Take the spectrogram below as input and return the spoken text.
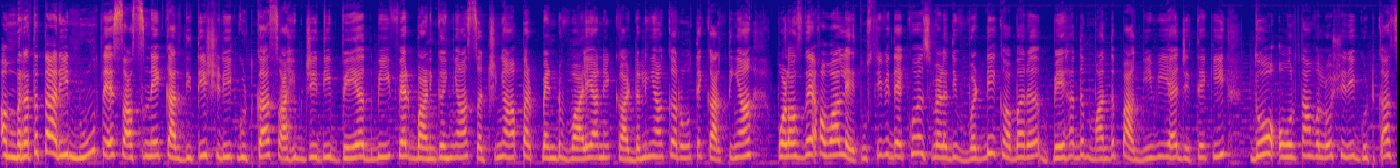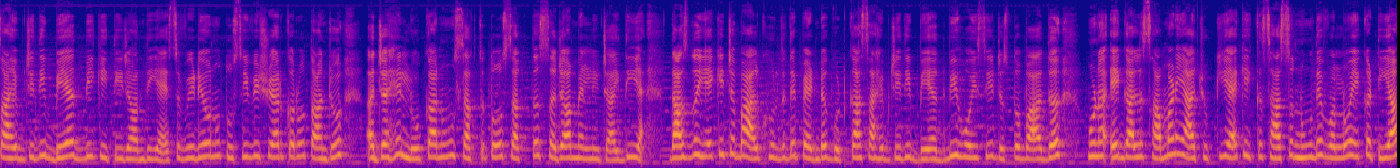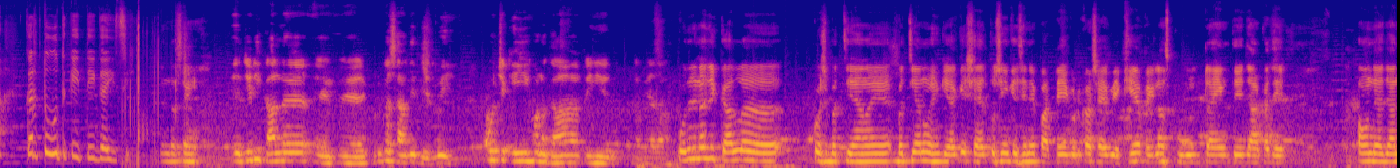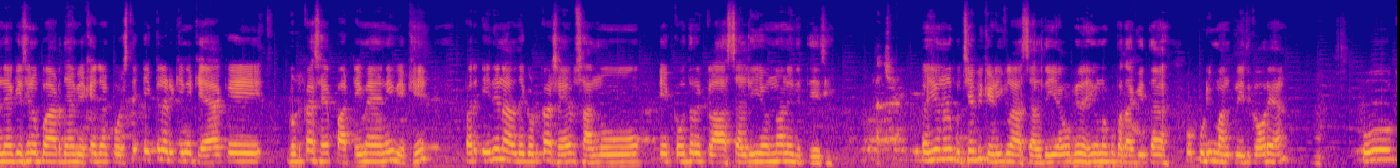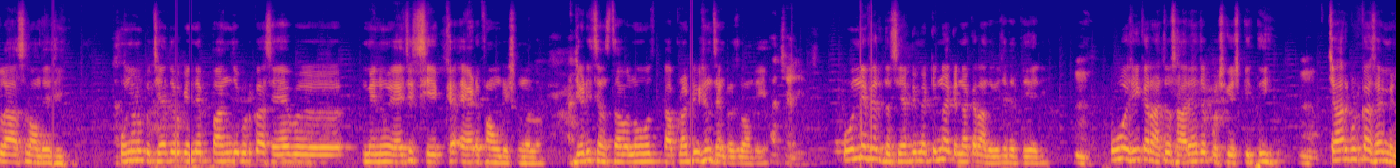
ਅੰਮ੍ਰਿਤਧਾਰੀ ਨੂੰ ਤੇ ਸੱਸ ਨੇ ਕਰ ਦਿੱਤੀ ਸ਼੍ਰੀ ਗੁਟਕਾ ਸਾਹਿਬ ਜੀ ਦੀ ਬੇਅਦਬੀ। ਫਿਰ ਬਣ ਗਈਆਂ ਸੱਚੀਆਂ, ਪਰ ਪਿੰਡ ਵਾਲਿਆਂ ਨੇ ਕੱਢ ਲੀਆਂ ਘਰੋਂ ਤੇ ਕਰਤੀਆਂ ਪੁਲਿਸ ਦੇ ਹਵਾਲੇ। ਤੁਸੀਂ ਵੀ ਦੇਖੋ, ਇਸ ਵੇਲੇ ਦੀ ਵੱਡੀ ਖਬਰ ਬੇਹੱਦ ਮੰਦਭਾਗੀ ਵੀ ਹੈ, ਜਿੱਥੇ ਕਿ ਦੋ ਔਰਤਾਂ ਵੱਲੋਂ ਸ਼੍ਰੀ ਗੁਟਕਾ ਸਾਹਿਬ ਜੀ ਦੀ ਬੇਅਦਬੀ ਕੀਤੀ ਜਾਂਦੀ ਹੈ। ਇਸ ਵੀਡੀਓ ਨੂੰ ਤੁਸੀਂ ਵੀ ਸ਼ੇਅਰ ਕਰੋ ਤਾਂ ਜੋ ਅਜਿਹੇ ਲੋਕਾਂ ਨੂੰ ਸਖਤ ਤੋਂ ਸਖਤ ਸਜ਼ਾ ਮਿਲਣੀ ਚਾਹੀਦੀ ਹੈ। ਦੱਸ ਦਈਏ ਕਿ ਝਬਾਲ ਖੁਰਦ ਦੇ ਪਿੰਡ ਗੁਟਕਾ ਸਾਹਿਬ ਜੀ ਦੀ ਬੇਅਦਬੀ ਹੋਈ ਸੀ ਜਿਸ ਤੋਂ ਬਾਅਦ ਹੁਣ ਇਹ ਗੱਲ ਸਾਹਮਣੇ ਆ ਚੁੱਕੀ ਹੈ ਕਿ ਇੱਕ ਸੱਸ ਨੂੰ ਦੇ ਵੱਲੋਂ ਇਹ ਘਟੀਆ ਕਰਤੂਤ ਕੀਤੀ ਗਈ ਸੀ। ਜਿੰਦਰ ਸਿੰਘ। ਇਹ ਜਿਹੜੀ ਕੱਲ ਗੁਰੂਗਾ ਸਾਹਿਬ ਦੀ ਬੇਦਬੀ ਉਹ ਚ ਕੀ ਹੁਣ ਗਾਂ ਤੁਸੀਂ ਲੱਭਿਆ ਦਾ? ਉਹਦੇ 'ਚ ਨਾ ਜੀ ਕੱਲ ਕੁਝ ਬੱਚਿਆਂ ਨੇ ਬੱਚਿਆਂ ਨੂੰ ਅਸੀਂ ਕਿਹਾ ਕਿ ਸ਼ਾਇਦ ਤੁਸੀਂ ਕਿਸੇ ਨੇ ਪਾਟੇ ਗੁਟਕਾ ਸਾਹਿਬ ਵੇਖੇ ਆ ਪਹਿਲਾਂ ਸਕੂਲ ਟਾਈਮ ਤੇ ਜਾਂ ਕਦੇ ਆਉਂਦਿਆਂ ਜਾਂਦਿਆਂ ਕਿਸੇ ਨੂੰ ਪਾੜਦਿਆਂ ਵੇਖਿਆ ਜਾਂ ਕੁਛ ਤੇ ਇੱਕ ਲੜਕੀ ਨੇ ਕਿਹਾ ਕਿ ਗੁਟਕਾ ਸਾਹਿਬ ਪਾਟੇ ਮੈਂ ਨਹੀਂ ਵੇਖੇ। ਪਰ ਇਹਦੇ ਨਾਲ ਦੇ ਗੁਟਕਾ ਸਾਹਿਬ ਸਾਨੂੰ ਇੱਕ ਉਧਰ ਕਲਾਸ ਚੱਲਦੀ ਹੈ ਉਹਨਾਂ ਨੇ ਦਿੱਤੇ ਸੀ। ਅੱਛਾ। ਅਸੀਂ ਉਹਨਾਂ ਨੂੰ ਪੁੱਛਿਆ ਵੀ ਕਿਹੜੀ ਕਲਾਸ ਚੱਲਦੀ ਆ ਉਹ ਫਿਰ ਅਸੀਂ ਉਹਨਾਂ ਕੋਲ ਪਤਾ ਕੀਤਾ ਉਹ ਕੁੜੀ ਮਨਪ੍ਰੀਤ ਕੌਰ ਆ। ਉਹ ਕਲਾਸ ਲਾਉਂਦੇ ਸੀ। ਉਹਨਾਂ ਨੂੰ ਪੁੱਛਿਆ ਤੇ ਉਹ ਕਹਿੰਦੇ ਪੰਜ ਗੁਟਕਾ ਸਾਹਿਬ ਮੈਨੂੰ ਆਏ ਸੀ ਸਿੱਖ ਐਡ ਫਾਊਂਡੇਸ਼ਨ ਵੱਲੋਂ ਜਿਹੜੀ ਸੰਸਥਾ ਵੱਲੋਂ ਉਹ ਆਪਣਾ ਟਿਊਸ਼ਨ ਸੈਂਟਰ ਚਲਾਉਂਦੇ ਆ। ਅੱਛਾ ਜੀ। ਉਹਨੇ ਫਿਰ ਦੱਸਿਆ ਵੀ ਮੈਂ ਕਿੰਨਾ ਕਿੰਨਾ ਘਰਾਂ ਦੇ ਵਿੱਚ ਦਿੱਤੇ ਆ ਜੀ। ਹੂੰ। ਉਹ ਅਸੀਂ ਘਰਾਂ ਚੋਂ ਸਾਰਿਆਂ ਚੋਂ ਪੁੱਛਗਿੱਛ ਕੀਤੀ। ਹੂੰ। ਚਾਰ ਗੁਟਕਾ ਸਾਹਿਬ ਮਿਲ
